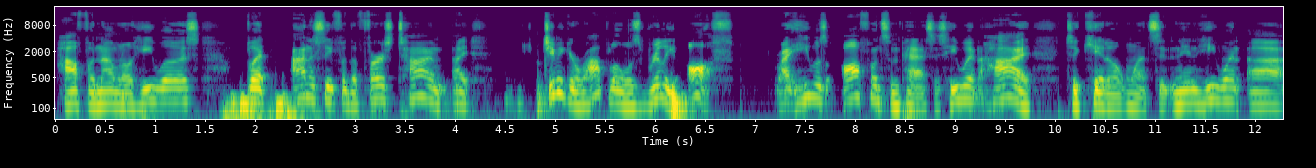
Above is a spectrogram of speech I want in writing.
how phenomenal he was. But honestly, for the first time, like Jimmy Garoppolo was really off, right? He was off on some passes. He went high to Kittle once, and then he went. Uh,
